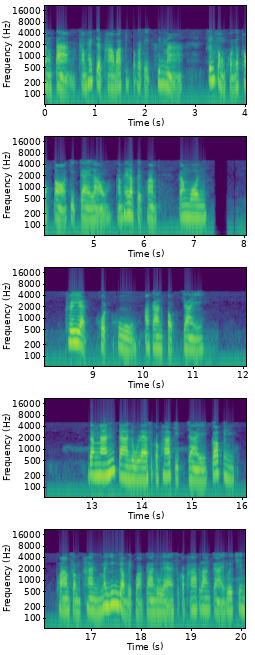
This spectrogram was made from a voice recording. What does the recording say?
ต่างๆทำให้เกิดภาวะผิดปกติขึ้นมา ซึ่งส่งผลกระทบต่อจิตใจเราทำให้เราเกิดความกังวล เครียด หดหู่ อาการตกใจ ดังนั้นการดูแลสุขภาพจิตใจก็เป็นความสำคัญไม่ยิ่งหย่อนไปกว่าการดูแลสุขภาพร่างกายด้วยเช่น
